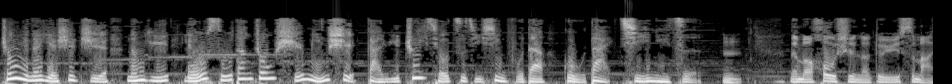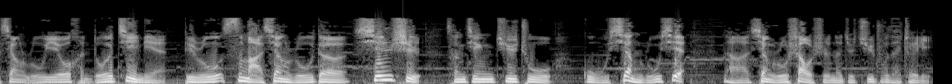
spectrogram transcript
成语呢，也是指能于流俗当中识名士，敢于追求自己幸福的古代奇女子。嗯。那么后世呢，对于司马相如也有很多纪念，比如司马相如的先世曾经居住古相如县，那相如少时呢就居住在这里，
